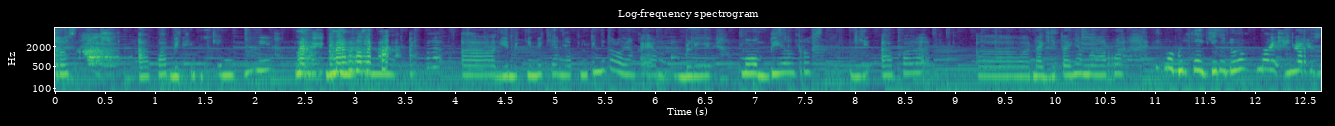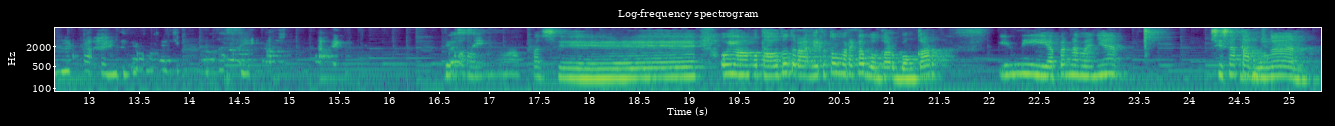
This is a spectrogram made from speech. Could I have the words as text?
terus apa bikin bikin ini. Mer- bikin mer- bikin apa- gimmick-gimmick yang nggak penting itu loh yang kayak yang beli mobil terus gi- apa eh, Nagitanya marah ini mobil kayak gitu doang cuma 500 juta kayak gitu gitu kayak gitu sih Ya Allah, apa sih? Oh yang aku tahu tuh terakhir tuh mereka bongkar-bongkar ini apa namanya sisa tabungan.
